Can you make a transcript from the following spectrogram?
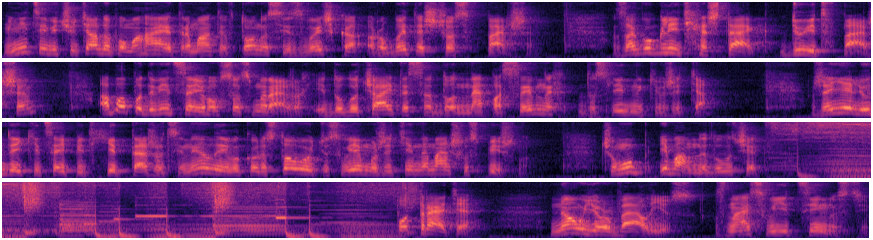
Мені це відчуття допомагає тримати в тонусі звичка робити щось вперше. Загугліть хештег «DoIt вперше або подивіться його в соцмережах і долучайтеся до непасивних дослідників життя. Вже є люди, які цей підхід теж оцінили і використовують у своєму житті не менш успішно. Чому б і вам не долучитися? По-третє, know your values. Знай свої цінності.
